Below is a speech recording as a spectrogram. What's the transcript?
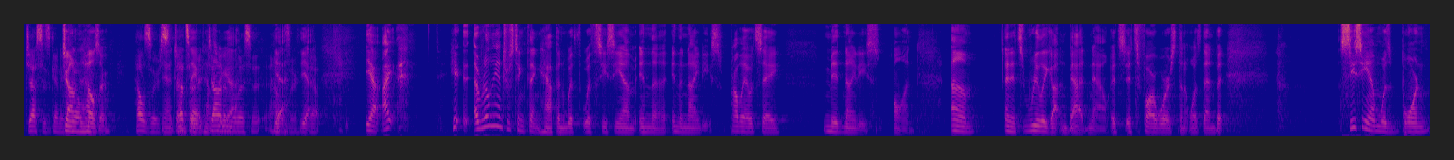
Jess is going to Jonathan. Helser. Helsers. Yeah, John That's David right. Helser, John and yeah. Melissa Yeah, Helser. yeah. Yeah, I here, a really interesting thing happened with with CCM in the in the 90s. Probably I would say mid 90s on. Um, and it's really gotten bad now. It's it's far worse than it was then, but CCM was born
